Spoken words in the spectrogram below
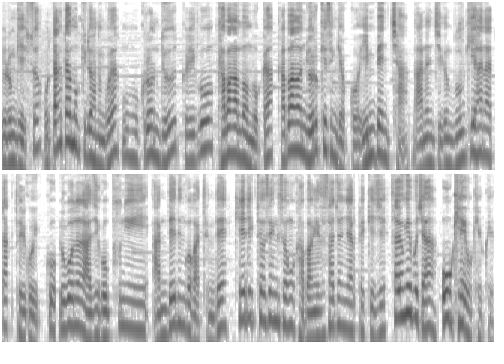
요런 게 있어. 오, 땅 따먹기도 하는 거야? 오, 그런 듯. 그리고 가방 한번 볼까? 가방은 요렇게 생겼고 인벤차. 나는 지금 무기 하나 딱 들고 있고 요거는 아직 오픈이 안 되는 것 같은데 캐릭터 생성 후 가방에서 사전 예약 패키지 사용해 보자. 오케이, 오케이, 오케이.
